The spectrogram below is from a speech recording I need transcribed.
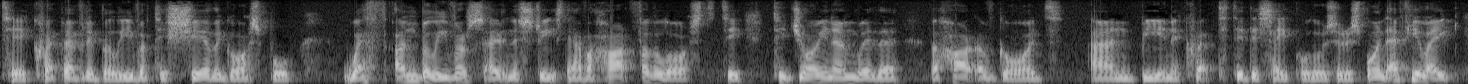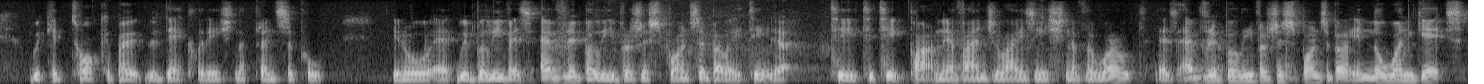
to equip every believer to share the gospel with unbelievers out in the streets, to have a heart for the lost, to, to join in with the, the heart of God and being equipped to disciple those who respond. If you like, we could talk about the declaration of principle. You know, it, we believe it's every believer's responsibility yeah. to, to take part in the evangelization of the world. It's every yeah. believer's responsibility. No one gets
